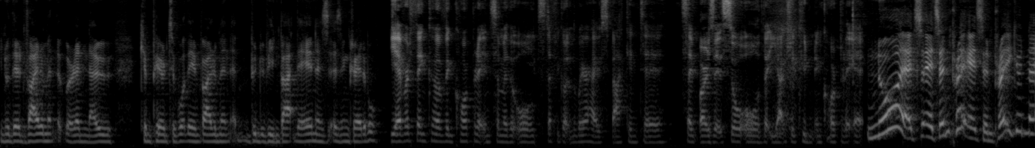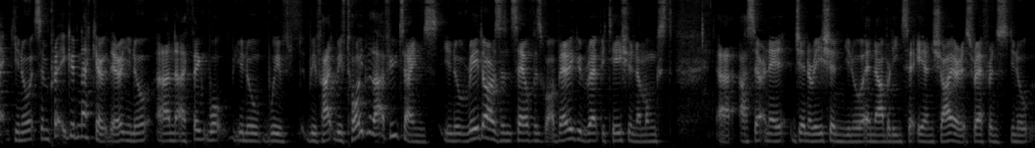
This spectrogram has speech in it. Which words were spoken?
you know the environment that we're in now compared to what the environment would have been back then is, is incredible. You ever think of incorporating some of the old stuff you got in the warehouse back into or is it so old that you actually couldn't incorporate it? No, it's it's in pretty it's in pretty good nick, you know, it's in pretty good nick out there, you know, and I think what you know we've we've had we've toyed with that a few times. You know, Radars itself has got a very good reputation amongst uh, a certain generation, you know, in Aberdeen City and Shire. It's referenced, you know,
